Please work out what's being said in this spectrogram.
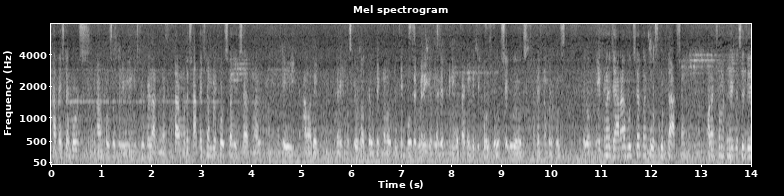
সাতাইশটা কোর্স আর্মফোর্সেস মেডিকেল ইনস্টিটিউটে রানিং আছে। তার মধ্যে সাতাইশ নম্বর কোর্সটা হচ্ছে আপনার এই আমাদের ইনস্টিটিউট অফ হেলথ টেকনোলজি যে মেডিকেল মেডিকেল যে কোর্সগুলো সেগুলো হচ্ছে সাতাইশ নম্বর কোর্স এবং এখানে যারা হচ্ছে আপনার কোর্স করতে আসেন, অনেক সময় দেখা গেছে যে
